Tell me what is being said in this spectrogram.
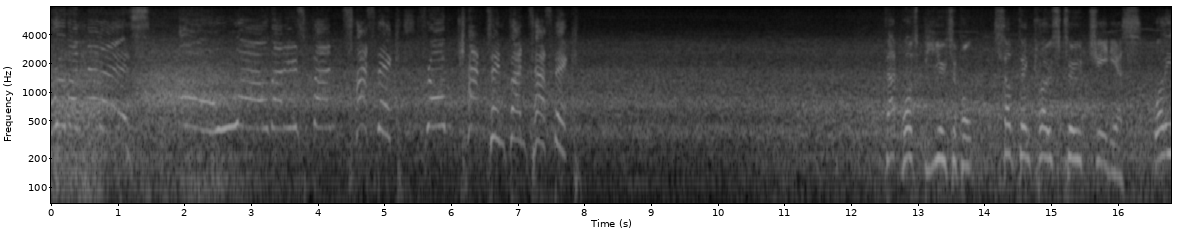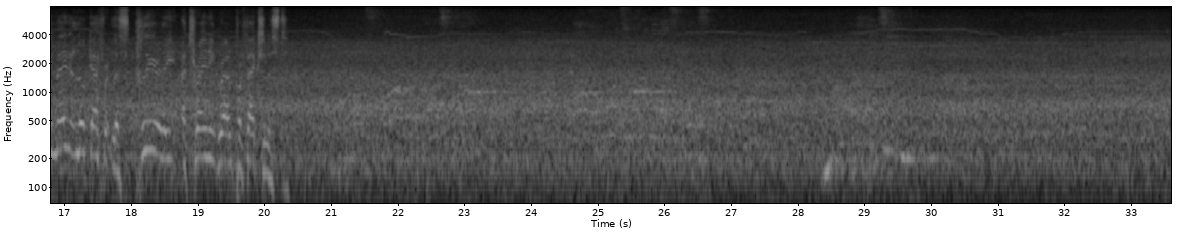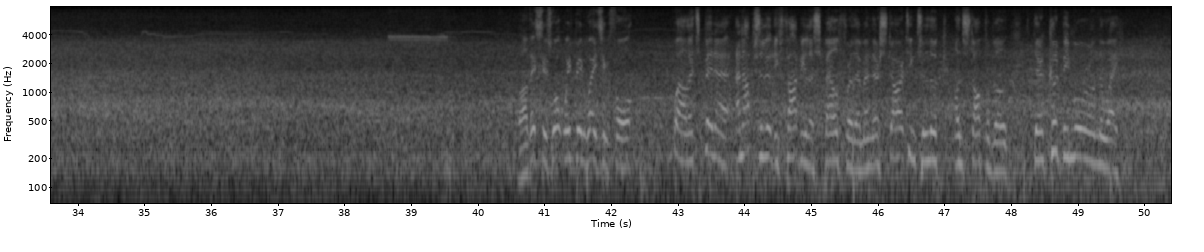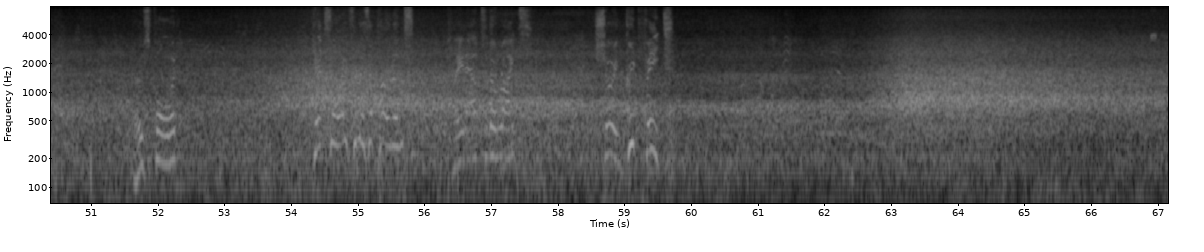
Ruben Neves! Oh, wow, that is fantastic! From Captain Fantastic! That was beautiful. Something close to genius. Well, he made it look effortless. Clearly a training ground perfectionist. Well, this is what we've been waiting for. Well, it's been a, an absolutely fabulous spell for them, and they're starting to look unstoppable. There could be more on the way. Goes forward. Gets away from his opponents. Played out to the right. Showing good feet.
